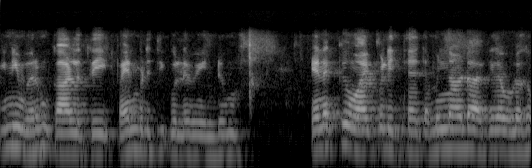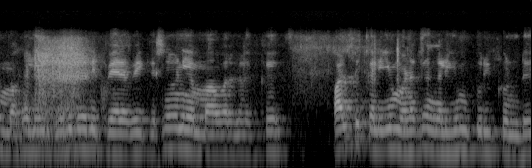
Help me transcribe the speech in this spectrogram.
இனி வரும் காலத்தை பயன்படுத்தி கொள்ள வேண்டும். எனக்கு வாய்ப்பளித்த தமிழ்நாடு அகில உலக மகளிர் விருதுநெறி பேரவை கிருஷ்ணவேணி அம்மா அவர்களுக்கு வாழ்த்துக்களையும் வணக்கங்களையும் கூறிக்கொண்டு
